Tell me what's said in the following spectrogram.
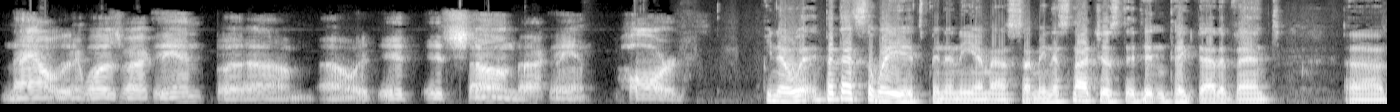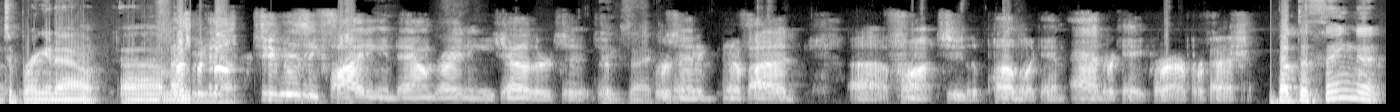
now than it was back then, but um, oh, it, it, it stung back then hard. You know, but that's the way it's been in EMS. I mean, it's not just, it didn't take that event uh, to bring it out. Um, that's because too busy fighting and downgrading each other to, to exactly. present a unified uh, front to the public and advocate for our profession. But the thing that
